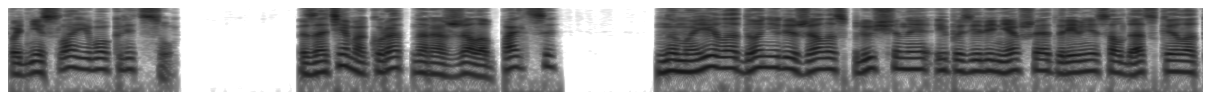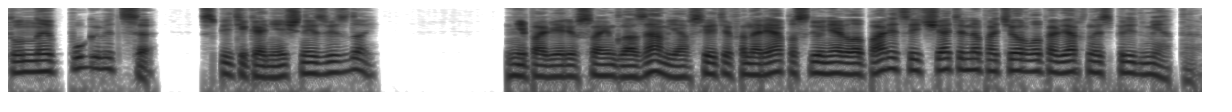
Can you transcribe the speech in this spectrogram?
поднесла его к лицу. Затем аккуратно разжала пальцы на моей ладони лежала сплющенная и позеленевшая от времени солдатская латунная пуговица с пятиконечной звездой. Не поверив своим глазам, я в свете фонаря послюнявила палец и тщательно потерла поверхность предмета.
